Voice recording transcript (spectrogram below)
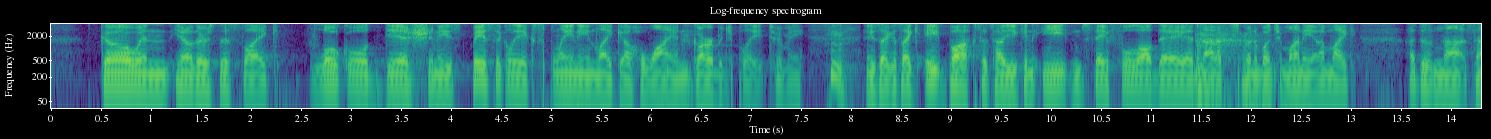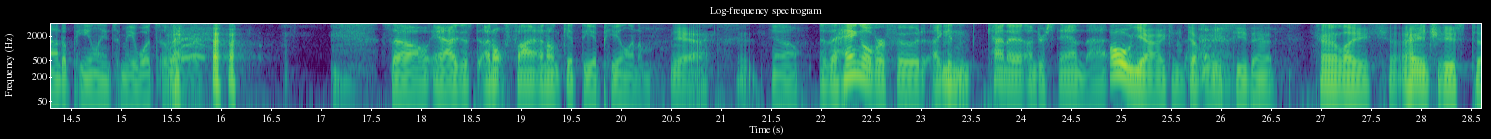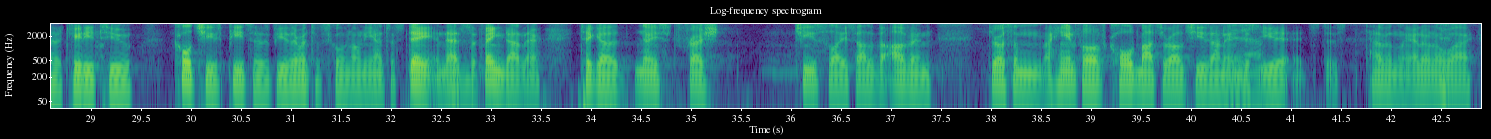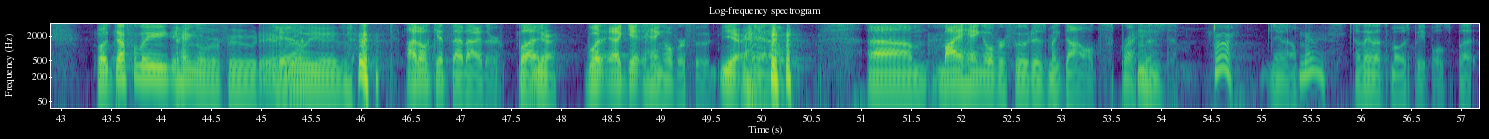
go and you know, there's this like local dish, and he's basically explaining like a Hawaiian garbage plate to me. Hmm. And he's like, it's like eight bucks. That's how you can eat and stay full all day and not have to spend a bunch of money. And I'm like, that does not sound appealing to me whatsoever. so yeah, I just I don't find I don't get the appeal in them. Yeah. You know, as a hangover food, I can kind of understand that. Oh yeah, I can definitely see that. Kind of like I introduced uh, Katie to cold cheese pizzas because I went to school in Oneonta State, and that's the thing down there. Take a nice fresh cheese slice out of the oven, throw some a handful of cold mozzarella cheese on it, and just eat it. It's just heavenly. I don't know why, but definitely hangover food. It Yeah. really is. I don't get that either. But yeah, what I get hangover food. yeah. You know, um, my hangover food is McDonald's breakfast. Huh, You know, nice. I think that's most people's, but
